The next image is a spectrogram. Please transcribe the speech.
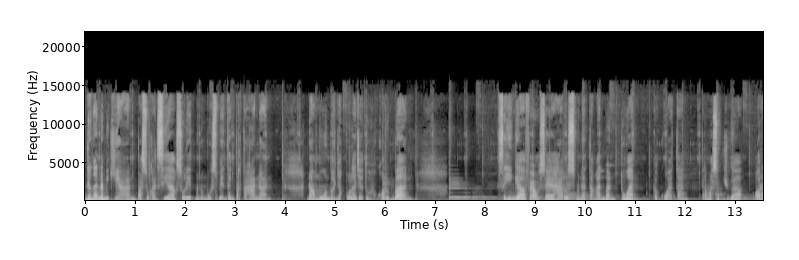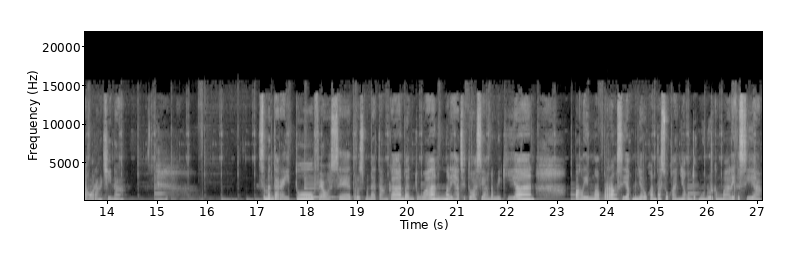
Dengan demikian, pasukan Siak sulit menembus benteng pertahanan. Namun banyak pula jatuh korban sehingga VOC harus mendatangkan bantuan kekuatan termasuk juga orang-orang Cina. Sementara itu, VOC terus mendatangkan bantuan melihat situasi yang demikian. Panglima Perang Siak menyerukan pasukannya untuk mundur kembali ke Siak.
